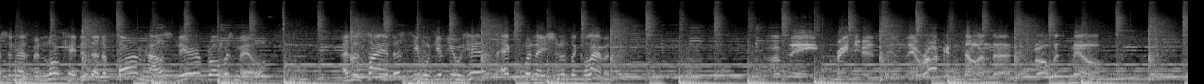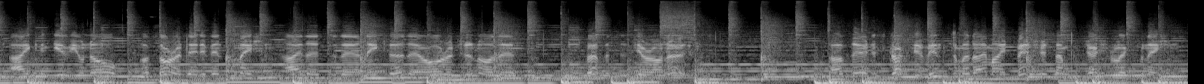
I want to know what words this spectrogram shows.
Pearson has been located at a farmhouse near Grover's Mill. As a scientist, he will give you his explanation of the calamity. Of the creatures in the rocket cylinder at Grover's Mill, I can give you no authoritative information, either to their nature, their origin, or their purposes here on Earth. Of their destructive instrument, I might venture some conjectural explanation.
